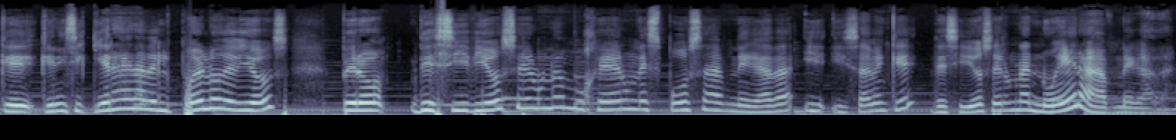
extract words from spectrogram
que, que ni siquiera era del pueblo de Dios, pero decidió ser una mujer, una esposa abnegada y, y ¿saben qué? Decidió ser una nuera abnegada.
